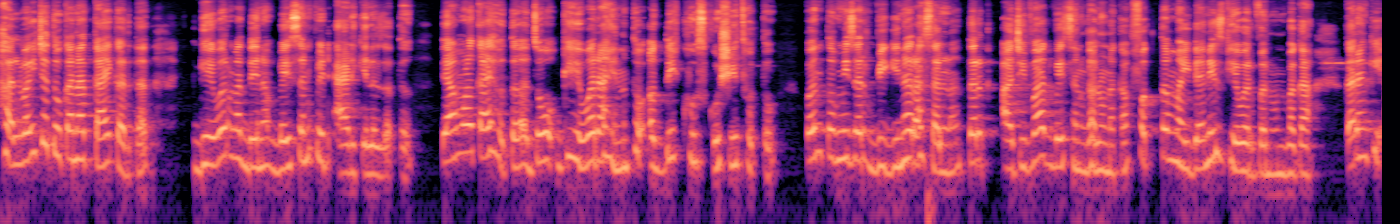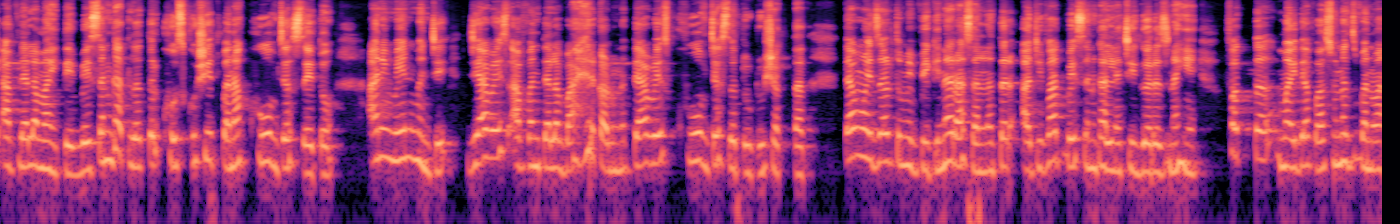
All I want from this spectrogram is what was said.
हलवाईच्या दुकानात काय करतात? घेवरमध्ये ना बेसन पीठ ऍड केलं जातं. त्यामुळे काय होतं जो घेवर आहे ना तो अगदी खुसखुशीत होतो. पण तुम्ही जर बिगिनर असाल ना तर अजिबात बेसन घालू नका. फक्त मैद्यानेच घेवर बनवून बघा. कारण की आपल्याला माहिती आहे बेसन घातलं तर खुसखुशीतपणा खूप जास्त येतो. आणि मेन म्हणजे ज्या वेळेस आपण त्याला बाहेर काढू ना त्यावेळेस खूप जास्त तुटू शकतात. त्यामुळे जर तुम्ही बिगिनर असाल ना तर अजिबात बेसन घालण्याची गरज नाहीये. फक्त मैद्यापासूनच बनवा.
